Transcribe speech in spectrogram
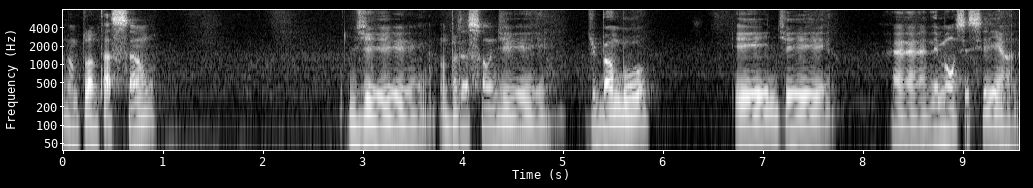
numa plantação de uma plantação de, de bambu e de é, limão siciliano.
